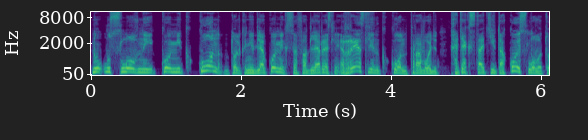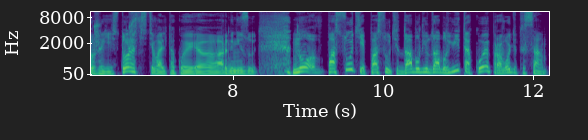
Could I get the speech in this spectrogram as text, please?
ну, условный комик-кон, только не для комиксов, а для рестлинга. Рестлинг-кон проводит. Хотя, кстати, такое слово тоже есть. Тоже фестиваль такой э, организует. Но, по сути, по сути, WWE такое проводит и сам.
